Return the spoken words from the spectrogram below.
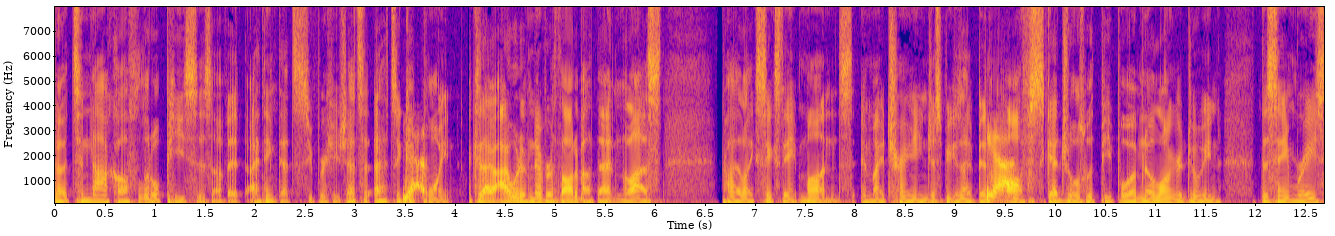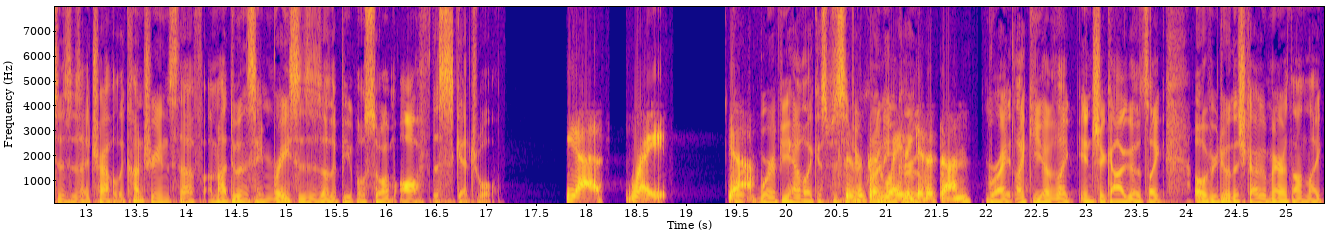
uh, to knock off little pieces of it. I think that's super huge. That's a, that's a good Yes. point because I, I would have never thought about that in the last probably like six to eight months in my training just because I've been Yeah. off schedules with people. I'm no longer doing the same races as I travel the country and stuff. I'm not doing the same races as other people, so I'm off the schedule. Yes, right. Where- Yeah. Where, if you have like a It's a specific running way group, to get it done. right? Like you have like in Chicago, it's like, oh, if you're doing the Chicago Marathon, like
